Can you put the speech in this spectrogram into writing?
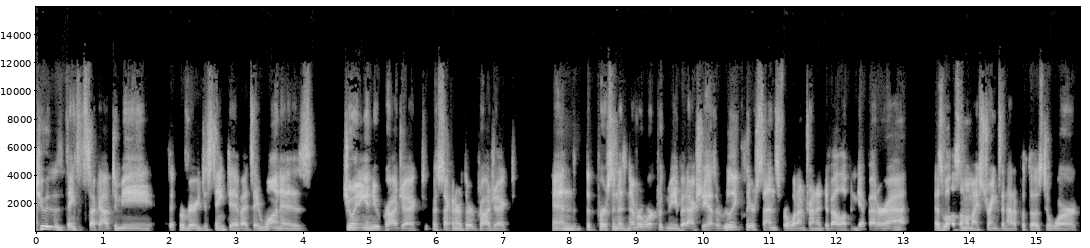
Two of the things that stuck out to me that were very distinctive, I'd say one is joining a new project, a second or third project, and the person has never worked with me, but actually has a really clear sense for what I'm trying to develop and get better at, as well as some of my strengths and how to put those to work.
